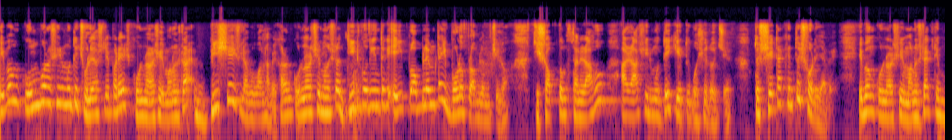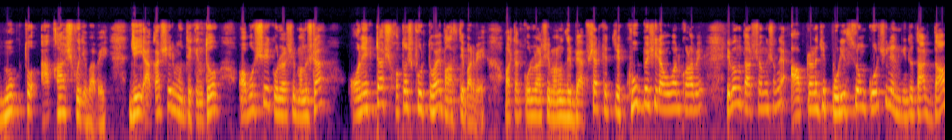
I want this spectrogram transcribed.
এবং কুম্ভ রাশির মধ্যে চলে আসলে পারে কন্যা রাশির মানুষরা বিশেষ লাভবান হবে। কারণ কন্যা রাশির মানুষরা দীর্ঘদিন থেকে এই প্রবলেমটাই বড় প্রবলেম ছিল যে সপ্তম স্থানে রাহু আর রাশির মধ্যেই কেতু বসে রয়েছে। তো সেটা কিন্তু সরে যাবে এবং কন্যা রাশির মানুষরা একটি মুক্ত আকাশ খুঁজে পাবে। যেই আকাশের মধ্যে কিন্তু অবশ্যই কন্যা রাশির মানুষরা অনেকটা স্বতঃস্ফূর্তভাবে বাঁচতে পারবে। অর্থাৎ কোন রাশির মানুষদের ব্যবসার ক্ষেত্রে খুব বেশি লাভবান করাবে এবং তার সঙ্গে সঙ্গে আপনারা যে পরিশ্রম করছিলেন কিন্তু তার দাম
